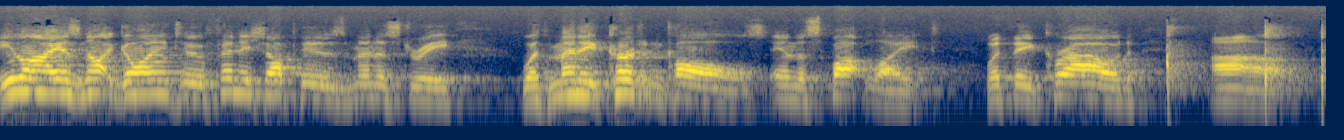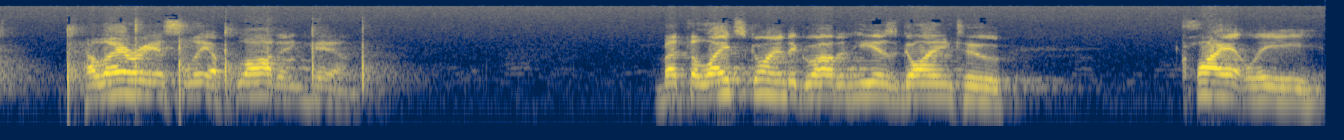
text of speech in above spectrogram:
Eli is not going to finish up his ministry with many curtain calls in the spotlight, with the crowd uh, hilariously applauding him. But the light's going to go out, and he is going to quietly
